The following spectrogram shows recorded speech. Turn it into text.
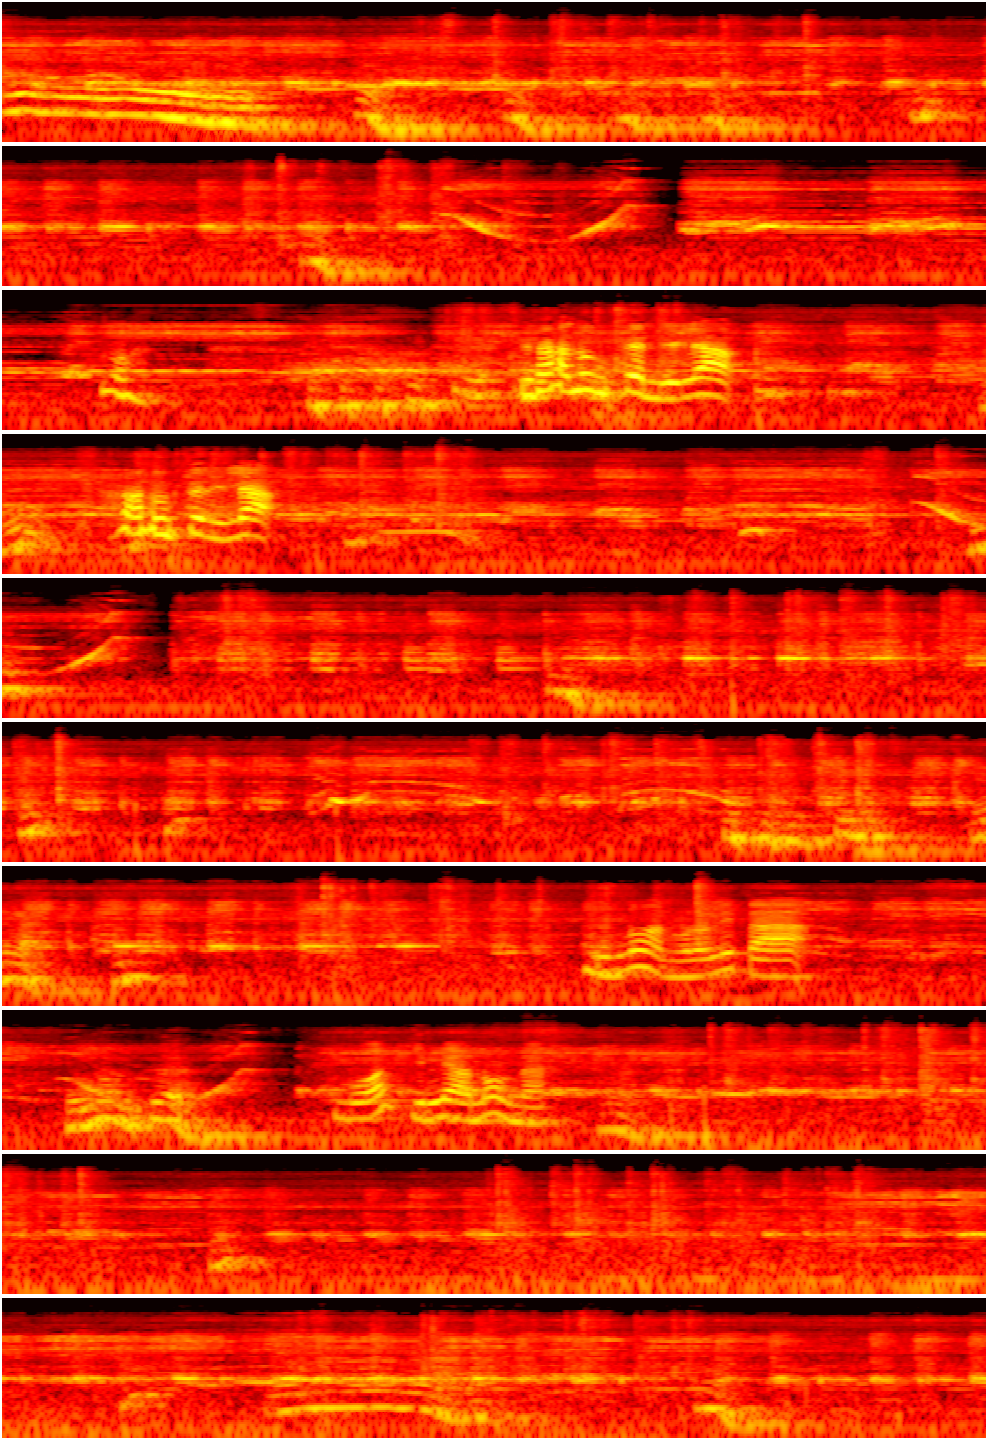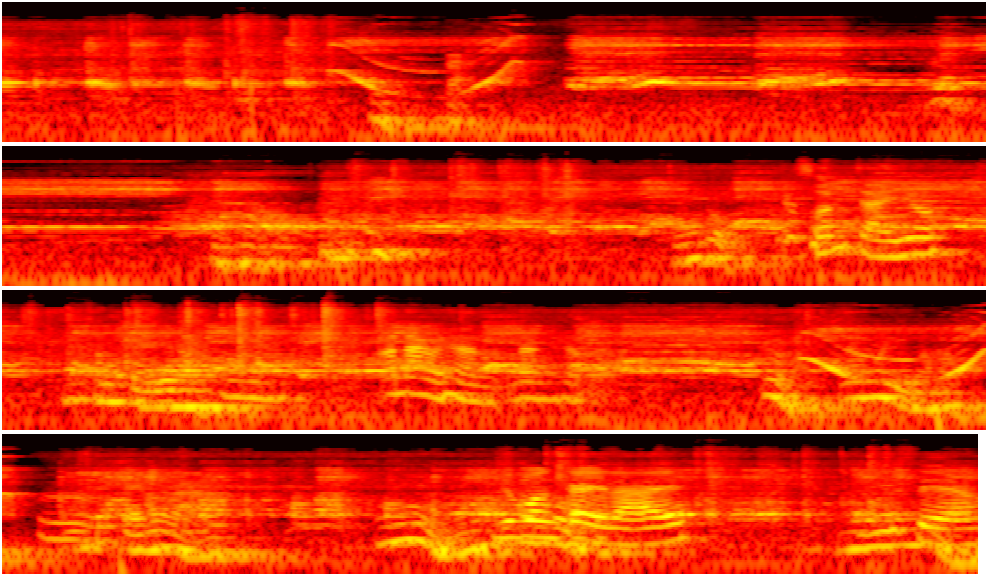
สิ พาลุงเส้นอีกแล้วพาลุงเส้นอีกแล้วนี่แหละเด็กนอนหมดแล้วลิตาถึงนั่นเพื่อนบัวกินแล้วนมนะ ใจอยู่ทำใจเลยนะเอานั่งไปหันนั่งครับแล้วมาอยู่นะครับเออจะใจเมื่อไหร่อยู่บนไก่หลายมีเสียง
